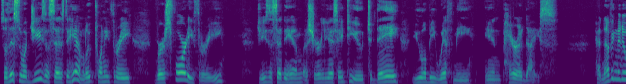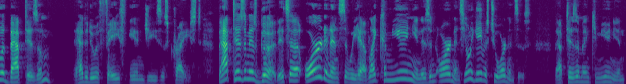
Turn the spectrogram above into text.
So this is what Jesus says to him. Luke 23, verse 43. Jesus said to him, Assuredly I say to you, today you will be with me in paradise. Had nothing to do with baptism. It had to do with faith in Jesus Christ. Baptism is good. It's an ordinance that we have, like communion is an ordinance. He only gave us two ordinances baptism and communion.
